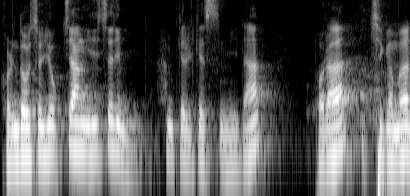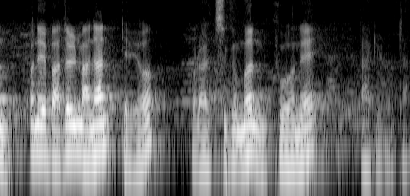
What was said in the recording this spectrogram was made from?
고린도서 6장 2절입니다. 함께 읽겠습니다. 보라 지금은 은혜 받을 만한 때요. 보라 지금은 구원의 날이로다.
